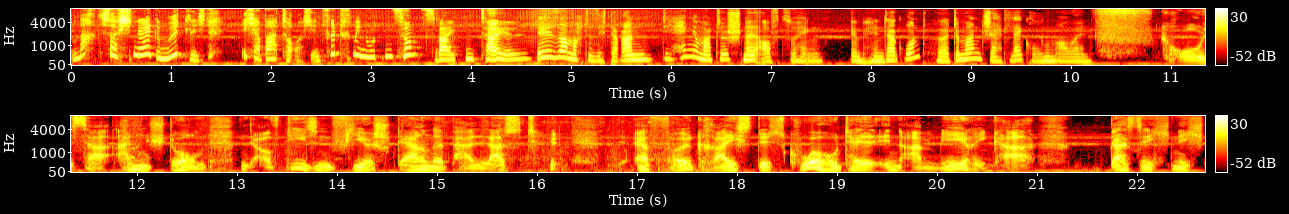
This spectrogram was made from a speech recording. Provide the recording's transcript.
Macht es euch schnell gemütlich. Ich erwarte euch in fünf Minuten zum zweiten Teil. Ilsa machte sich daran, die Hängematte schnell aufzuhängen. Im Hintergrund hörte man Jetlag rummaulen. Großer Ansturm auf diesen Vier-Sterne-Palast. Erfolgreichstes Kurhotel in Amerika. Dass ich nicht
